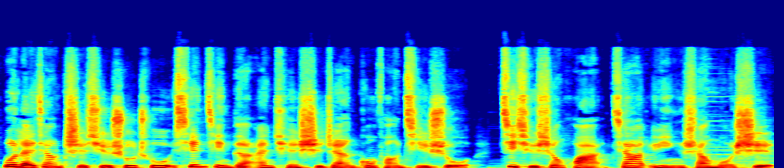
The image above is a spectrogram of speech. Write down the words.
未来将持续输出先进的安全实战攻防技术，继续深化加运营商模式。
